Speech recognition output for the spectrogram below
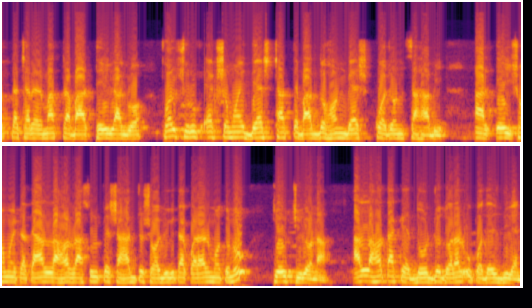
অত্যাচারের মাত্রা বাড়তেই লাগল। ফলস্বরূপ এক সময় দেশ ছাড়তে বাধ্য হন বেশ কজন সাহাবি। আর এই সময়টাতে আল্লাহর রাসূলকে সাহায্য সহযোগিতা করার মতনও কেউ ছিল না। আল্লাহ তাকে ধৈর্য ধরার উপদেশ দিলেন।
